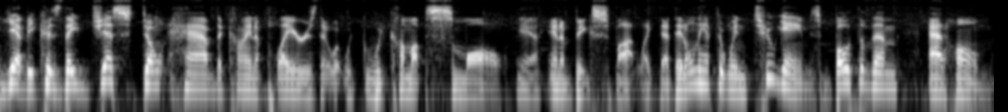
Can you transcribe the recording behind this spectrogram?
yeah, because they just don't have the kind of players that w- would, would come up small Yeah. in a big spot like that. They'd only have to win two games, both of them at home.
